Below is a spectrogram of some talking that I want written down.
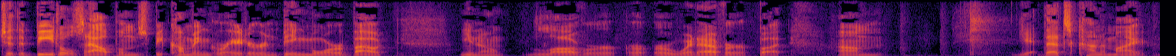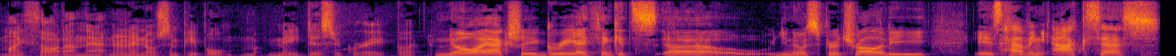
to the Beatles albums becoming greater and being more about, you know, love or, or, or whatever. But um, Yeah, that's kind of my my thought on that, and I know some people m- may disagree, but No, I actually agree. I think it's uh, you know spirituality is having access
